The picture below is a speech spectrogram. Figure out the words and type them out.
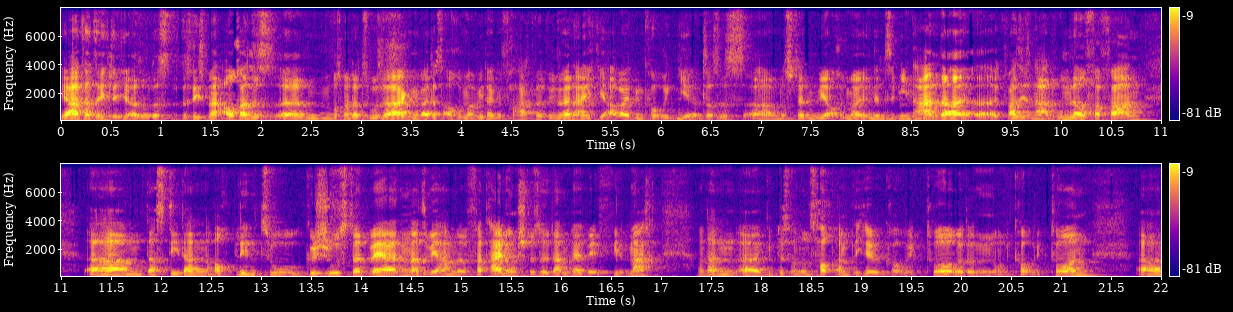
Ja, tatsächlich. Also das, das liest man auch. Also das ähm, muss man dazu sagen, weil das auch immer wieder gefragt wird. Wie werden eigentlich die Arbeiten korrigiert? Das ist, ähm, das stellen wir auch immer in den Seminaren da äh, quasi so eine Art Umlaufverfahren, dass die dann auch blind zugeschustert werden. Also wir haben eine Verteilungsschlüssel dann, wer wie viel macht. Und dann äh, gibt es von uns hauptamtliche Korrektorinnen und Korrektoren, äh,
